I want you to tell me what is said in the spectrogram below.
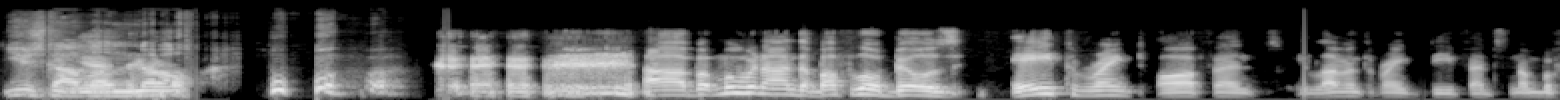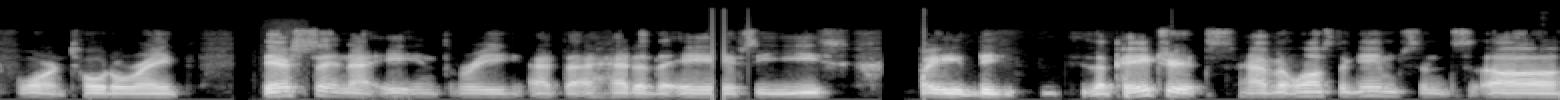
You just gotta Yeah. let him know. uh, but moving on, the Buffalo Bills eighth ranked offense, eleventh ranked defense, number four in total rank. They're sitting at eight and three at the head of the AFC East. But the the Patriots haven't lost a game since uh,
